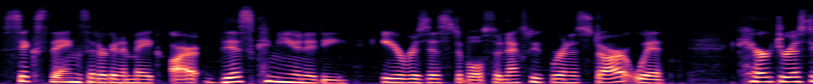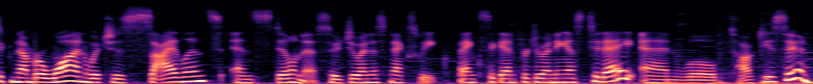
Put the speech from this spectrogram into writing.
six things that are going to make our this community irresistible. So next week we're going to start with characteristic number 1, which is silence and stillness. So join us next week. Thanks again for joining us today and we'll talk to you soon.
